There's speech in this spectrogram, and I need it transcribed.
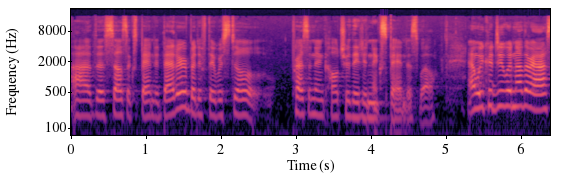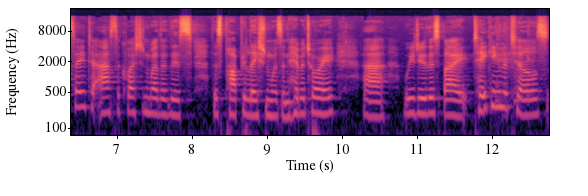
uh, the cells expanded better, but if they were still present in culture, they didn't expand as well. And we could do another assay to ask the question whether this, this population was inhibitory. Uh, we do this by taking the TILs,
